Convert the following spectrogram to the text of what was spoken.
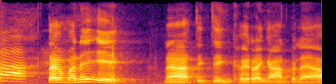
ค่ะ เติมมานี่อีกนะจริงๆ เคยรายงานไปแล้ว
